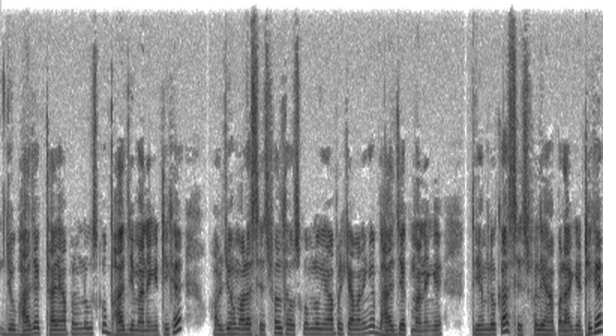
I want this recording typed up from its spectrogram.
जो भाजक था, यहाँ पर हम लोग उसको भाज्य मानेंगे, ठीक है? और जो हमारा शेषफल था, उसको हम लोग यहाँ पर क्या मानेंगे? भाजक मानेंगे। तो हम लोग का शेषफल यहाँ पर आ गया, ठीक है?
